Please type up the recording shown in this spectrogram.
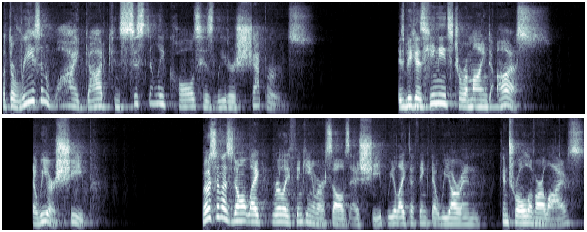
But the reason why God consistently calls his leaders shepherds is because he needs to remind us that we are sheep. Most of us don't like really thinking of ourselves as sheep. We like to think that we are in control of our lives.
